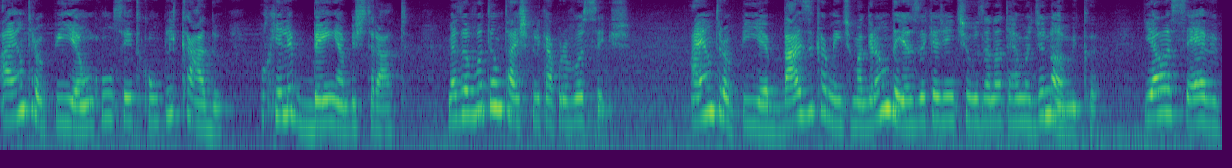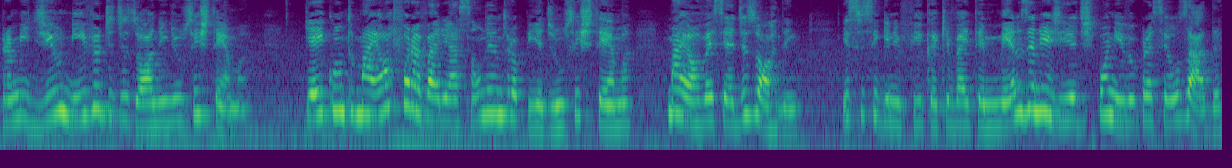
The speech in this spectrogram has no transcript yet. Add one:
A entropia é um conceito complicado, porque ele é bem abstrato mas eu vou tentar explicar para vocês. A entropia é basicamente uma grandeza que a gente usa na termodinâmica, e ela serve para medir o nível de desordem de um sistema. E aí, quanto maior for a variação da entropia de um sistema, maior vai ser a desordem. Isso significa que vai ter menos energia disponível para ser usada.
